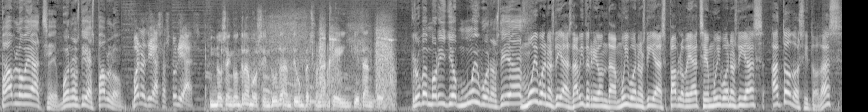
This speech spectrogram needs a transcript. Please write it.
Pablo BH. Buenos días, Pablo. Buenos días, Asturias. Nos encontramos sin duda ante un personaje inquietante. Rubén Morillo, muy buenos días. Muy buenos días, David Rionda. Muy buenos días, Pablo BH. Muy buenos días a todos y todas.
